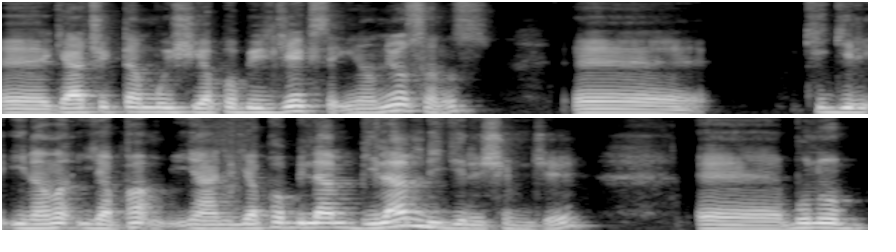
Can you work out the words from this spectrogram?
eee, gerçekten bu işi yapabilecekse inanıyorsanız eee, ki gir, inana, yapan, yani yapabilen bilen bir girişimci eee, bunu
